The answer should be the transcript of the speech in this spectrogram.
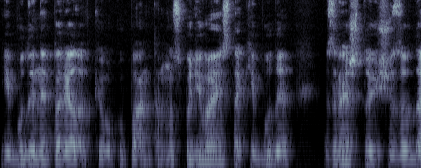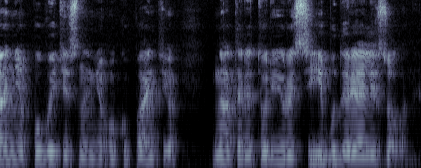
і буде непереливки окупантам. Ну, сподіваюсь, так і буде. Зрештою, що завдання по витісненню окупантів на території Росії буде реалізоване.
